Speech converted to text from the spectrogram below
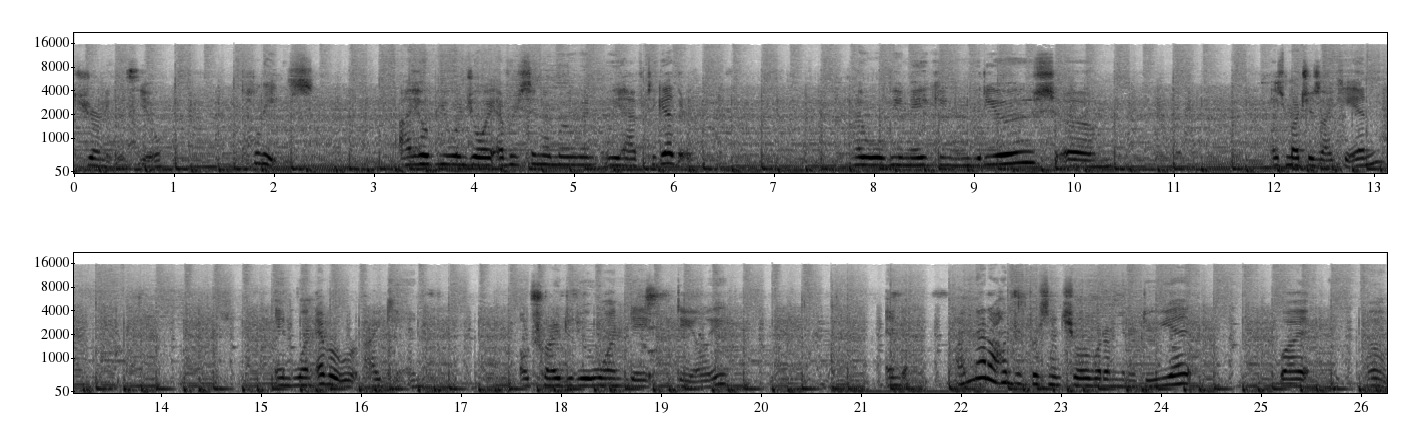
journey with you. Please, I hope you enjoy every single moment we have together. I will be making videos um, as much as I can, and whenever I can. I'll try to do one day daily. And I'm not 100% sure what I'm going to do yet, but um,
